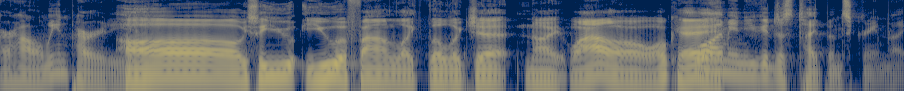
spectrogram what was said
our Halloween party. Oh, so you you have found like the legit knife. Wow. Okay. Well, I mean, you could just type in Scream knife,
